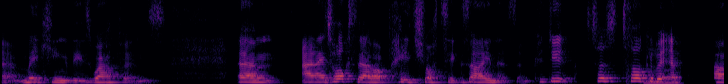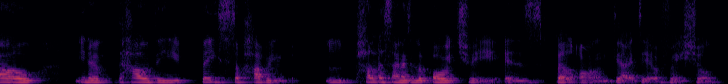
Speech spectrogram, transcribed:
uh, making these weapons. Um, and I talked there about patriotic Zionism. Could you just talk a bit mm. about how you know how the basis of having Palestine as a laboratory is built on the idea of racial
